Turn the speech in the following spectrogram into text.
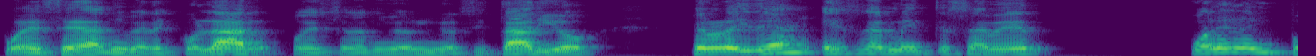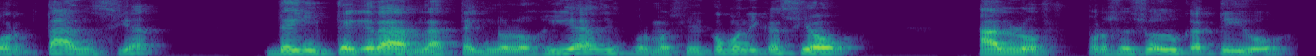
Puede ser a nivel escolar, puede ser a nivel universitario, pero la idea es realmente saber cuál es la importancia de integrar la tecnología de información y comunicación a los procesos educativos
